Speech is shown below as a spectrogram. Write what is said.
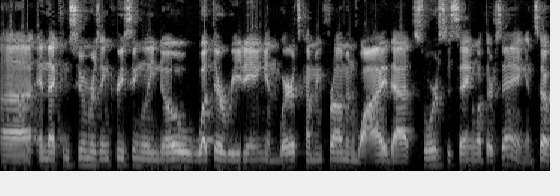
uh, and that consumers increasingly know what they're reading and where it's coming from and why that source is saying what they're saying. And so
